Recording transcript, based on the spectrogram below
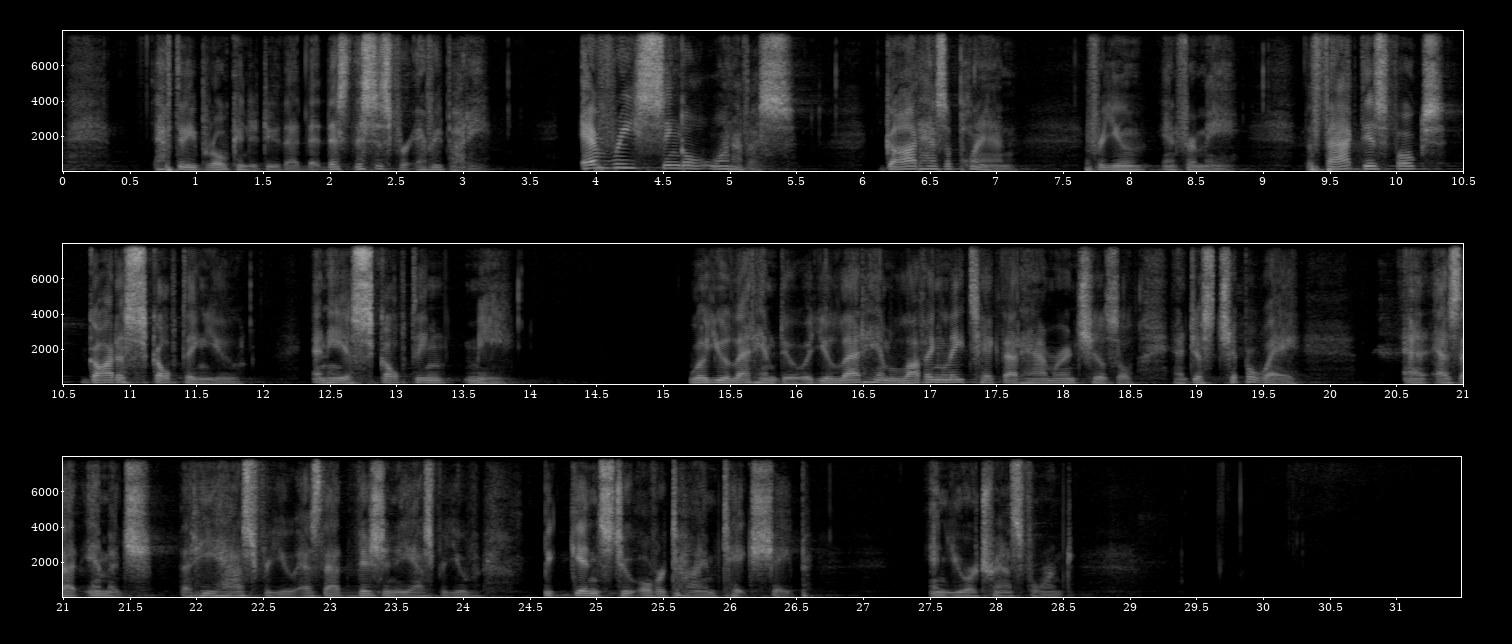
have to be broken to do that. This, this is for everybody. Every single one of us. God has a plan for you and for me. The fact is, folks, God is sculpting you, and He is sculpting me. Will you let Him do it? Will you let Him lovingly take that hammer and chisel and just chip away as that image that He has for you, as that vision He has for you begins to, over time, take shape and you are transformed?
